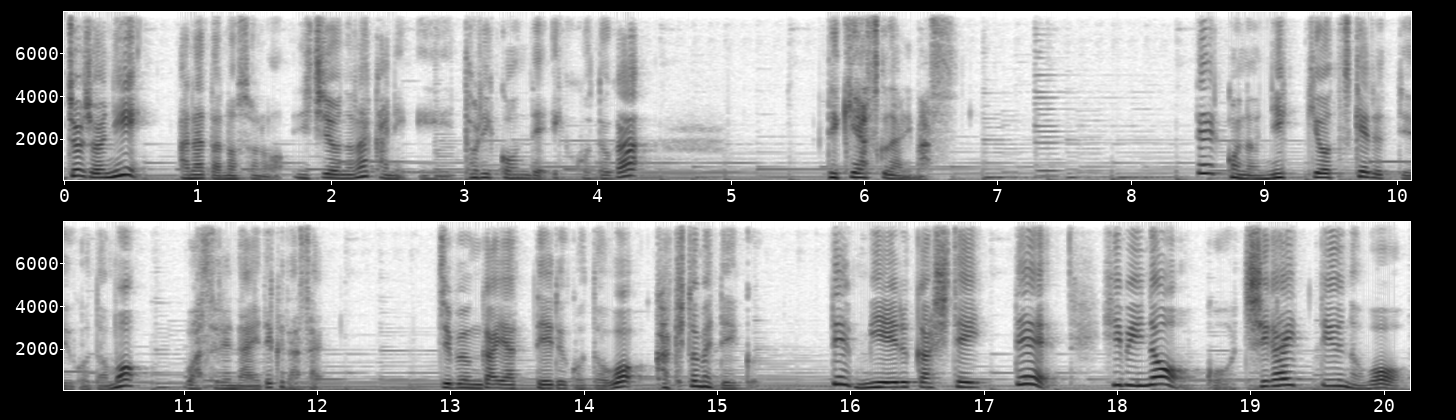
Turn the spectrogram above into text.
徐々にあなたのその日常の中に取り込んでいくことができやすくなります。で、この日記をつけるっていうことも忘れないでください。自分がやっていることを書き留めていく。って見える化していって、日々のこう違いっていうのを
